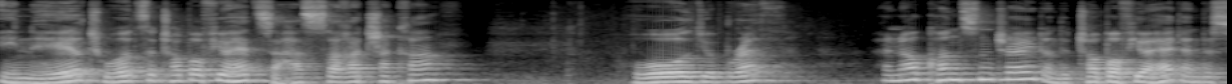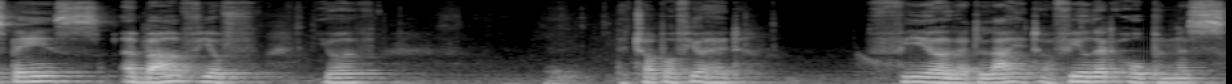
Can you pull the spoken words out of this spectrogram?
Inhale towards the top of your head, Sahasrara chakra. Hold your breath and now concentrate on the top of your head and the space above your, your the top of your head. Feel that light or feel that openness.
